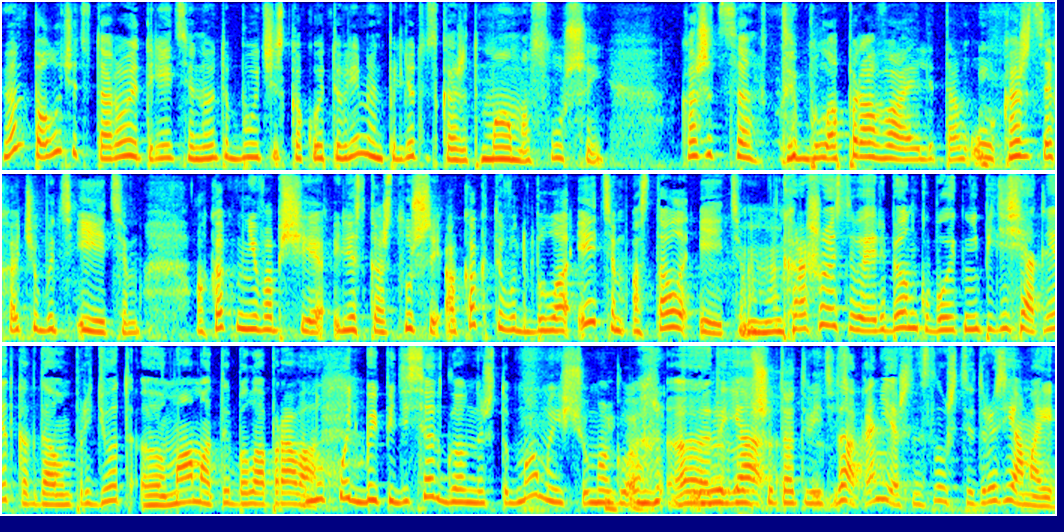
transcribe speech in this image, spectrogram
И он получит второе, третье, но это будет через какое-то время, он придет и скажет, мама, слушай, кажется, ты была права, или там, о, кажется, я хочу быть этим, а как мне вообще, или скажет, слушай, а как ты вот была этим, а стала этим? Мгм. Хорошо, если ребенку будет не 50 лет, когда он придет, э, мама, ты была права. Ну, хоть бы и 50, главное, чтобы мама еще могла Э, что-то ответить. Да, конечно. Слушайте, друзья мои,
